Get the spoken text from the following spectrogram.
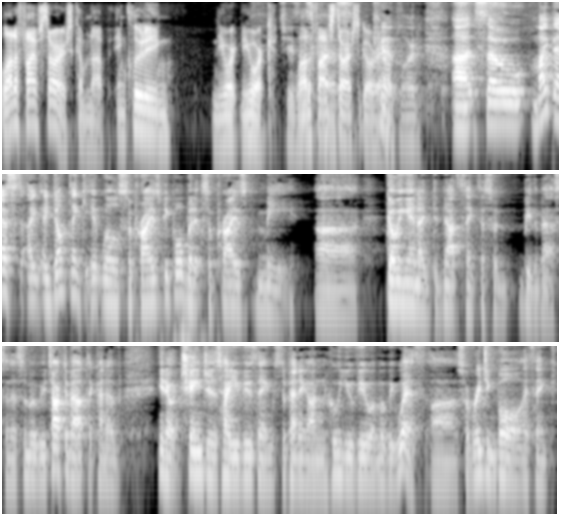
a lot of five stars coming up, including New York, New York. Jesus a lot of five Christ. stars to go around. Good lord. Uh, so my best, I, I, don't think it will surprise people, but it surprised me. Uh, going in, I did not think this would be the best, and it's a movie we talked about that kind of you know, changes how you view things depending on who you view a movie with. Uh, so Raging Bull, I think,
